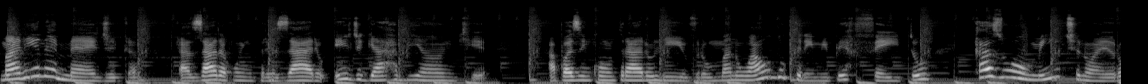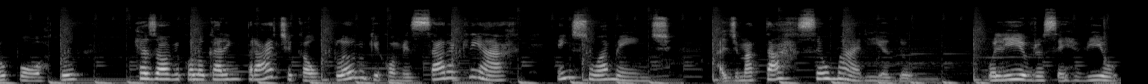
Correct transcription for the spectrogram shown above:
Marina é médica, casada com o empresário Edgar Bianchi. Após encontrar o livro Manual do Crime Perfeito, casualmente no aeroporto, resolve colocar em prática o plano que começara a criar em sua mente a de matar seu marido. O livro serviu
